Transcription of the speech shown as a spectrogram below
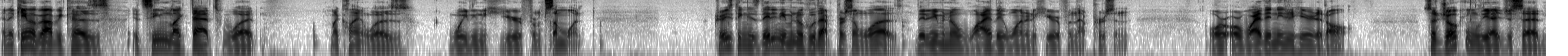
And it came about because it seemed like that's what my client was waiting to hear from someone. Crazy thing is, they didn't even know who that person was. They didn't even know why they wanted to hear it from that person, or or why they needed to hear it at all. So jokingly, I just said,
